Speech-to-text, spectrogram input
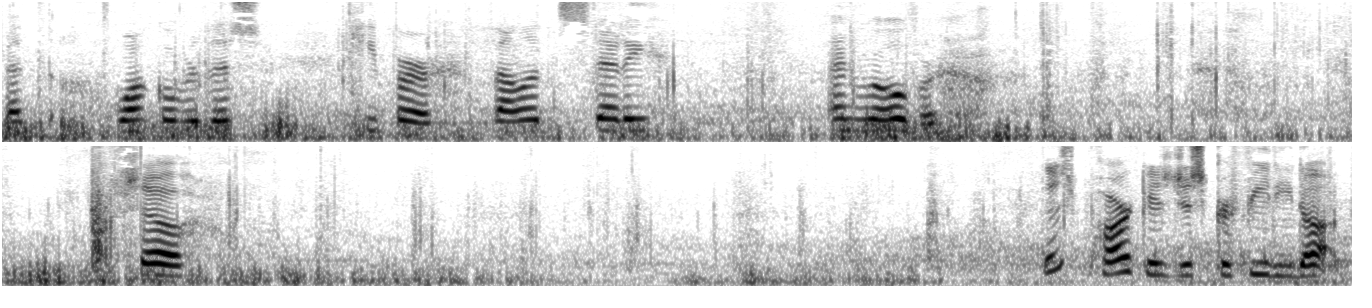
let's walk over this, keep our balance steady, and we're over. So. This park is just graffitied up.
